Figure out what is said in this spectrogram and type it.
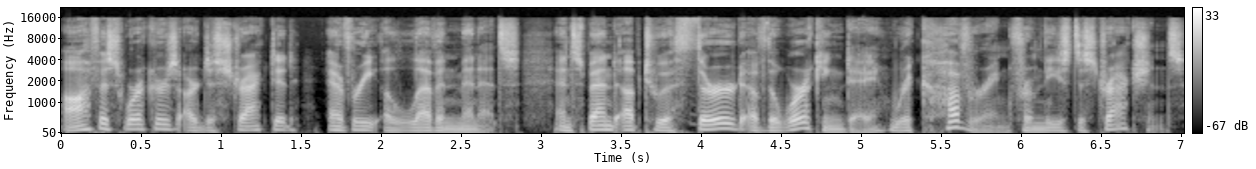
office workers are distracted every 11 minutes and spend up to a third of the working day recovering from these distractions.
